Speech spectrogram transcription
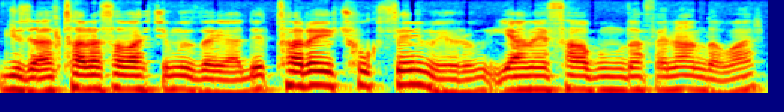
Güzel. Tara savaşçımız da geldi. Tara'yı çok sevmiyorum. Yan hesabımda falan da var.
